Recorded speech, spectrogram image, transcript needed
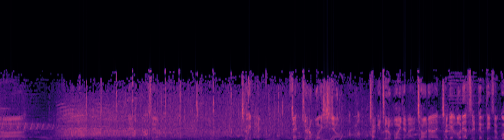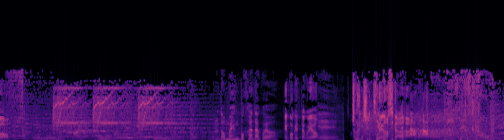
아, 네, 해보세요. 저게 저 주름 보이시죠? 저기 주름 보이잖아요. 저는 저게 어렸을 때부터 있었고 너무 행복하다고요. 행복했다고요. 예. 저는 지금 불행합니다.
